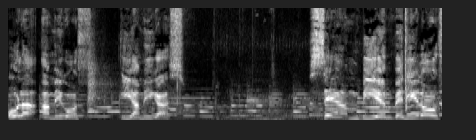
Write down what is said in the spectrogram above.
Hola amigos y amigas. Sean bienvenidos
